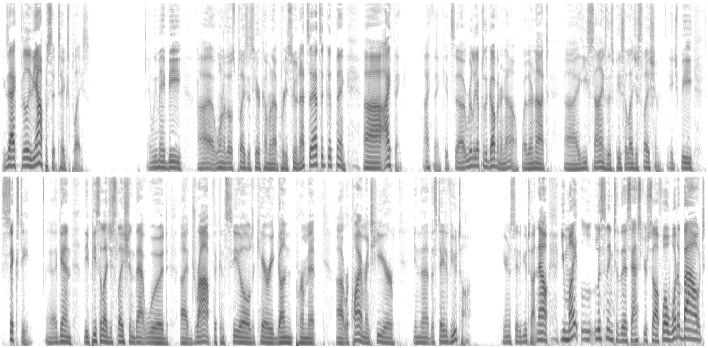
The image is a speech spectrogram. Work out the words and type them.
exactly the opposite takes place. And we may be uh, one of those places here coming up pretty soon. That's that's a good thing. Uh, I think. I think it's uh, really up to the governor now whether or not uh, he signs this piece of legislation. HB 60 uh, again, the piece of legislation that would uh, drop the concealed carry gun permit requirement here in the, the state of Utah. Here in the state of Utah. Now, you might, listening to this, ask yourself, well, what about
